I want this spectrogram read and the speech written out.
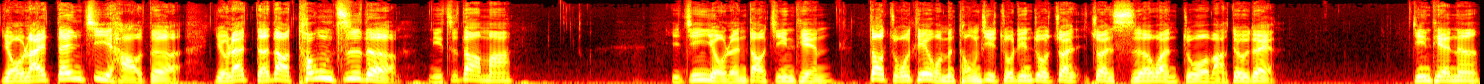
有来登记好的，有来得到通知的，你知道吗？已经有人到今天，到昨天我们统计，昨天做赚赚十二万多嘛，对不对？今天呢？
